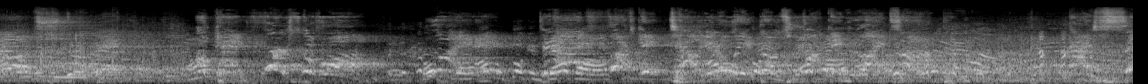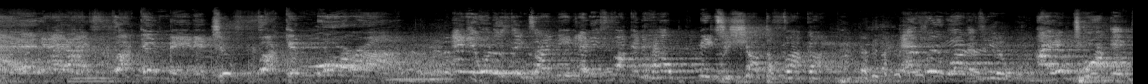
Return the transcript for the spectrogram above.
out, stupid. Okay, first of all, why did I fucking tell you to leave those fucking lights on? I said it and I fucking mean it, you fucking moron! Anyone who thinks I need any fucking help needs to shut the fuck up. Every one of you, I am talking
